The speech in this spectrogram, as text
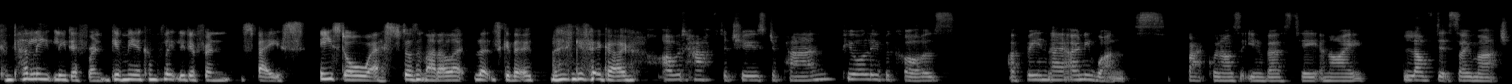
completely different. Give me a completely different space, east or west, doesn't matter. Let, let's give it a, give it a go. I would have to choose Japan purely because I've been there only once back when I was at university and I loved it so much,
